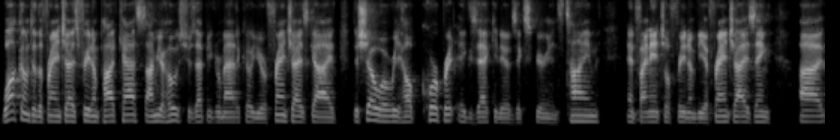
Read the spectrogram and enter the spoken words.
Welcome to the Franchise Freedom Podcast. I'm your host, Giuseppe Grammatico, your franchise guide, the show where we help corporate executives experience time and financial freedom via franchising. Uh,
